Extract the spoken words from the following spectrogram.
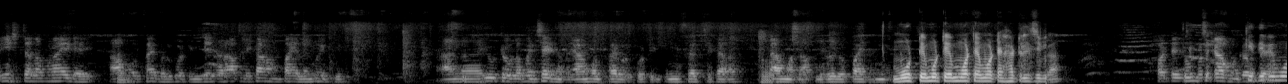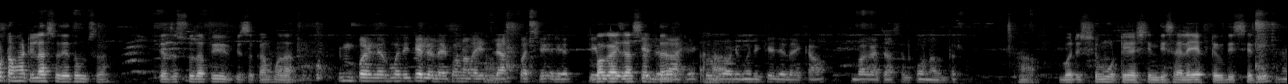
इंस्टाला पण आयडिया आहे अमोल फायबर कोटिंग त्याच्यावर आपले काम पाहायला मिळतील. आणि युट्यूबला पण चॅनल आहे अमोल फायबर कोटिंग तुम्ही सर्च करा. कामाला आपले व्हिडिओ पाहायला मिळतील. मोठे मोठे मोठ्या मोठ्या हॉटेलची हॉटेलचं तुमचं काम किती बी मोठं हॉटेल असू दे तुमचं. त्याचं सुद्धा पीव्हीपीचं काम होणार. पिंपळनेरमध्ये केलेलं आहे कोणाला इथल्या आसपासच्या एरियात बघायचं असेल तर- आहे कुलवाडी मध्ये केलेलं आहे काम. बघायचं असेल कोणाला तर. हा. बरीचशी मोठी अशी दिसायला ऍक्टिव्ह दिसते ती. हं.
